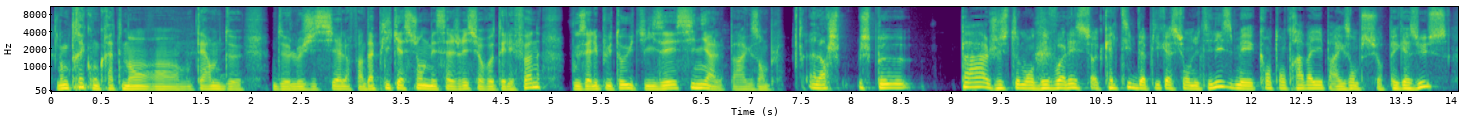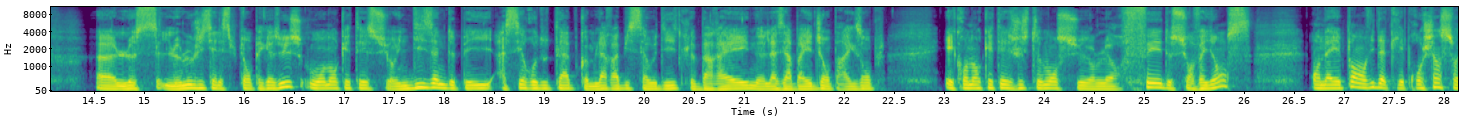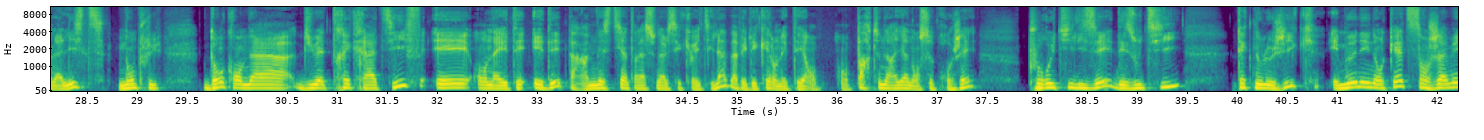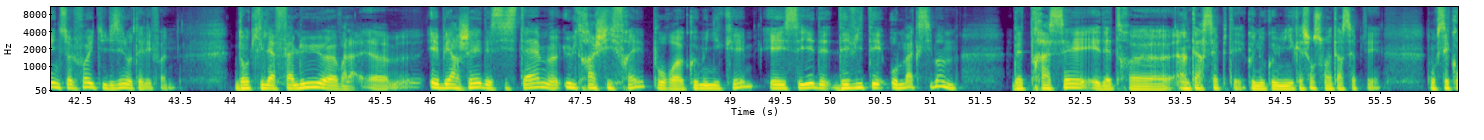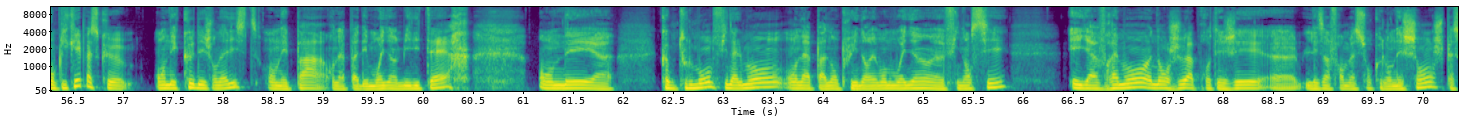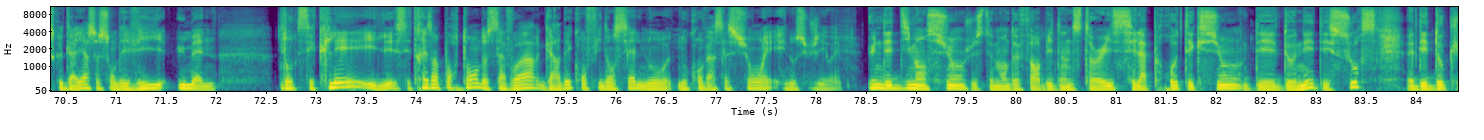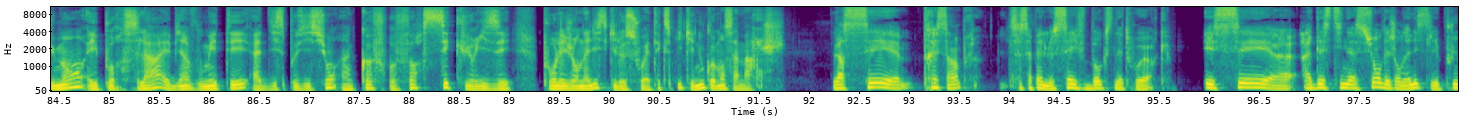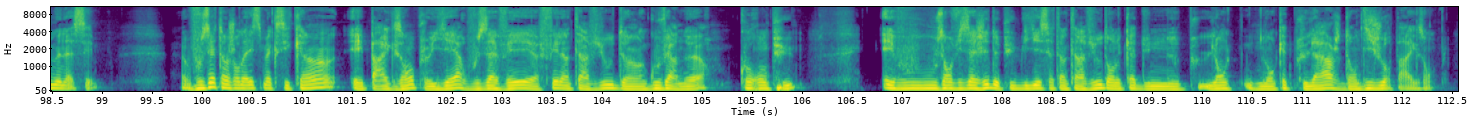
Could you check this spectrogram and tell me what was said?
Donc très concrètement, en termes de, de logiciels, enfin d'applications de messagerie sur vos téléphones, vous allez plutôt utiliser Signal, par exemple. Alors je, je peux pas justement dévoiler sur quel type d'application on utilise, mais quand on travaillait par exemple sur Pegasus, euh, le, le, logiciel espion Pegasus, où on enquêtait sur une dizaine de pays assez redoutables comme l'Arabie Saoudite, le Bahreïn, l'Azerbaïdjan par exemple, et qu'on enquêtait justement sur leurs faits de surveillance. On n'avait pas envie d'être les prochains sur la liste non plus. Donc on a dû être très créatif et on a été aidé par Amnesty International Security Lab, avec lesquels on était en, en partenariat dans ce projet, pour utiliser des outils technologiques et mener une enquête sans jamais une seule fois utiliser nos téléphones. Donc il a fallu euh, voilà euh, héberger des systèmes ultra chiffrés pour euh, communiquer et essayer d'éviter au maximum d'être tracés et d'être interceptés, que nos communications soient interceptées. Donc c'est compliqué parce que on n'est que des journalistes, on n'est pas, on n'a pas des moyens militaires, on est comme tout le monde finalement, on n'a pas non plus énormément de moyens financiers. Et il y a vraiment un enjeu à protéger les informations que l'on échange parce que derrière, ce sont des vies humaines. Donc c'est clé, c'est très important de savoir garder confidentielles nos, conversations et, nos sujets. Une des dimensions justement de Forbidden Stories, c'est la protection des données, des sources, euh, des documents. Et pour cela, eh bien, vous mettez à disposition un coffre-fort sécurisé pour les journalistes qui le souhaitent. Expliquez-nous comment ça marche. Alors c'est très simple. Ça s'appelle le Safe Box Network. Et c'est euh, à destination des journalistes les plus menacés. Vous êtes un journaliste mexicain et par exemple, hier, vous avez fait l'interview d'un gouverneur corrompu et vous envisagez de publier cette interview dans le cadre d'une enquête plus large dans dix jours, par exemple.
